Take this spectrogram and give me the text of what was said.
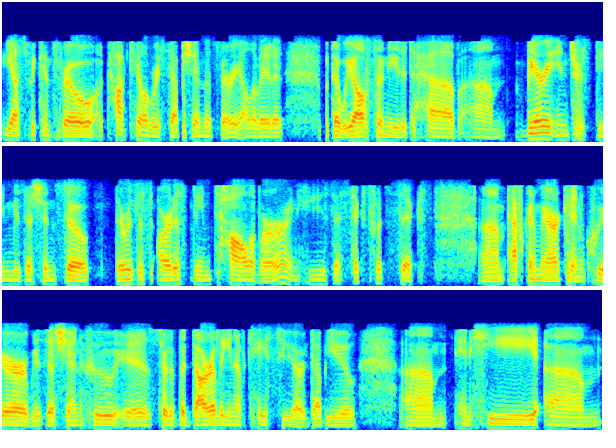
yes, we can throw a cocktail reception that's very elevated, but that we also needed to have um, very interesting musicians. So there was this artist named Tolliver, and he's a six foot six um, African American queer musician who is sort of the darling of KCRW, um, and he um,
